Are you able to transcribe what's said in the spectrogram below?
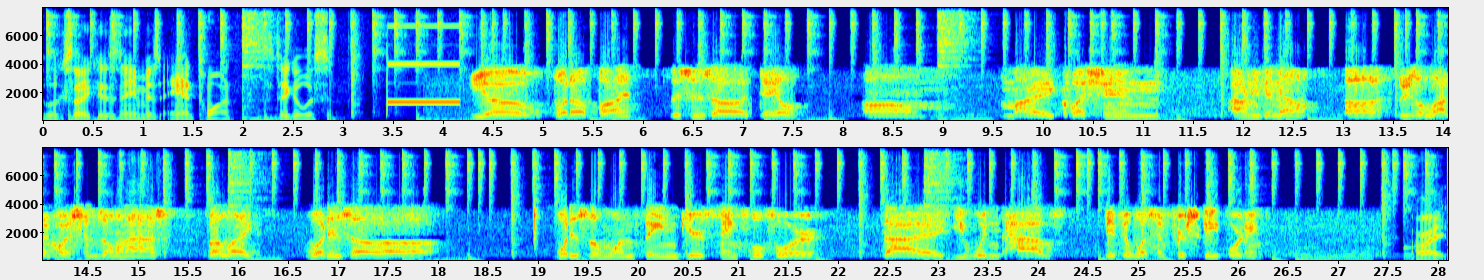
looks like his name is Antoine. Let's take a listen. Yo, what up, Bunt? This is uh Dale. Um, my question, I don't even know. Uh, there's a lot of questions I want to ask, but like, what is uh, what is the one thing you're thankful for that you wouldn't have if it wasn't for skateboarding? All right.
